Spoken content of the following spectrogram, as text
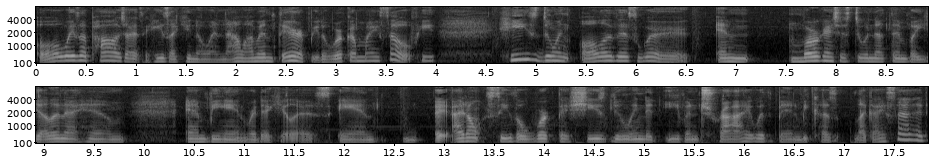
always apologizing. He's like, you know, and now I'm in therapy to work on myself. He, he's doing all of this work, and Morgan's just doing nothing but yelling at him and being ridiculous. And I don't see the work that she's doing to even try with Ben because, like I said,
